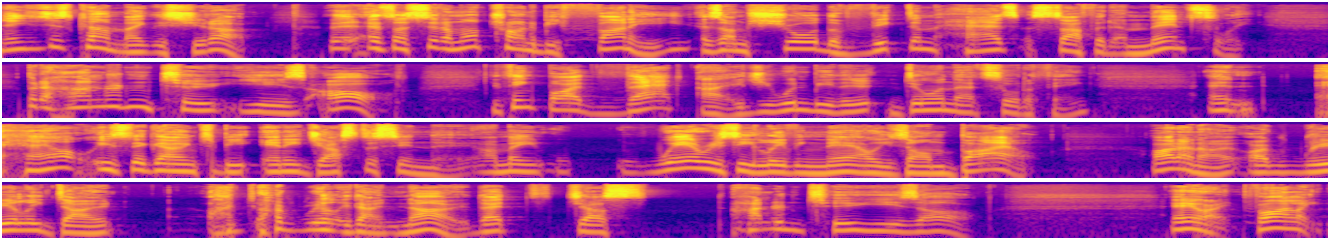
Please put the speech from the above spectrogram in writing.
Now, you just can't make this shit up. As I said, I'm not trying to be funny, as I'm sure the victim has suffered immensely. But 102 years old. You think by that age you wouldn't be doing that sort of thing. And how is there going to be any justice in there? I mean, where is he living now? He's on bail. I don't know. I really don't. I, I really don't know. That's just 102 years old. Anyway, finally,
